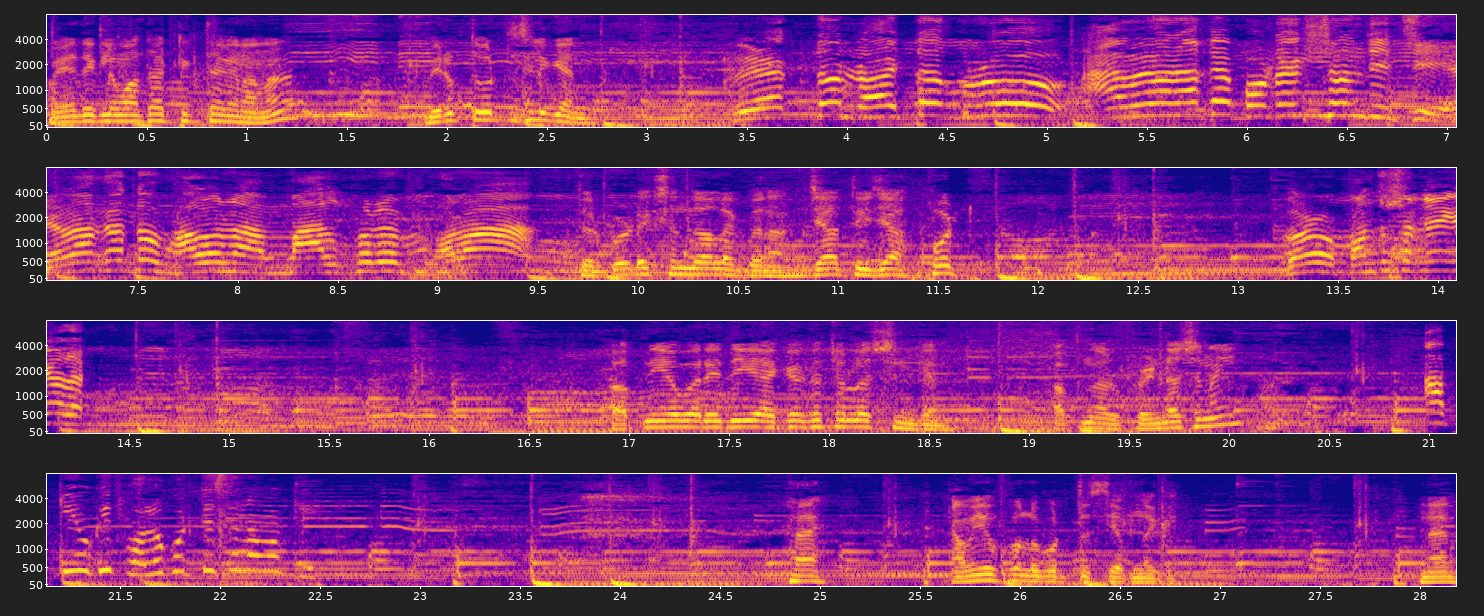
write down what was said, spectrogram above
মেয়ে দেখলে মাথা ঠিক থাকে না না? বিরক্ত করতেছিলি কেন? বিরক্ত নয় তো গুরু আমি ওনাকে প্রোটেকশন দিচ্ছি। এলাকা তো ভালো না মাল করে ভরা। তোর প্রোটেকশন দেওয়া লাগবে না। যা তুই যা ফোট। গরো পঞ্চাশ টাকা আপনি আবার এদিকে একা একা চলে আসছেন কেন? আপনার ফ্রেন্ড আছে নাই? আপনিও কি ফলো করতেছেন আমাকে? হ্যাঁ আমিও ফলো করতেছি আপনাকে। নেন।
